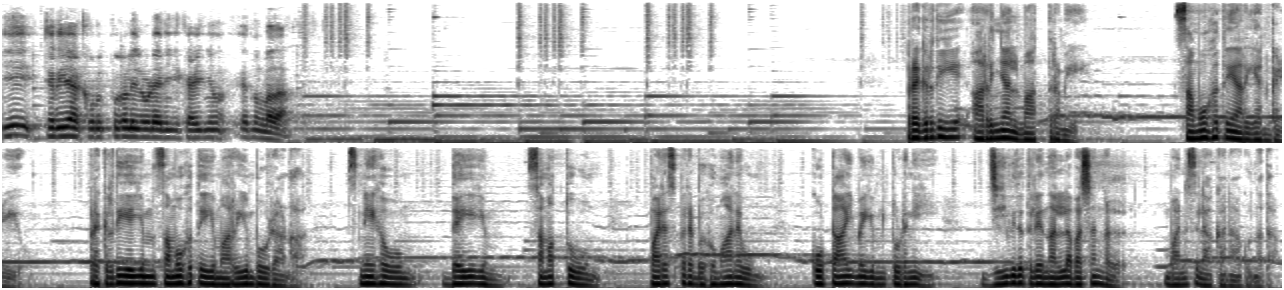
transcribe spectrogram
ഈ ചെറിയ കുറിപ്പുകളിലൂടെ എനിക്ക് കഴിഞ്ഞു എന്നുള്ളതാണ്. പ്രകൃതിയെ അറിഞ്ഞാൽ മാത്രമേ സമൂഹത്തെ അറിയാൻ കഴിയൂ. പ്രകൃതിയെയും സമൂഹത്തെയും അറിയുമ്പോഴാണ് സ്നേഹവും ദയയും സമത്വവും പരസ്പര ബഹുമാനവും കൂട്ടായ്മയും തുടങ്ങി ജീവിതത്തിലെ നല്ല വശങ്ങൾ മനസ്സിലാക്കാനാകുന്നത്.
